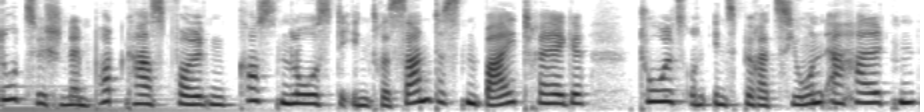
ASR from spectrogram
du zwischen den Podcast-Folgen kostenlos die interessantesten Beiträge Tools und Inspirationen erhalten,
